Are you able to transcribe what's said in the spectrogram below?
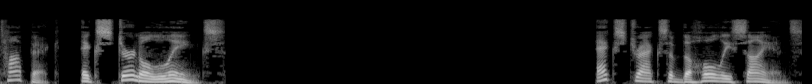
Topic. External links. Extracts of the Holy Science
